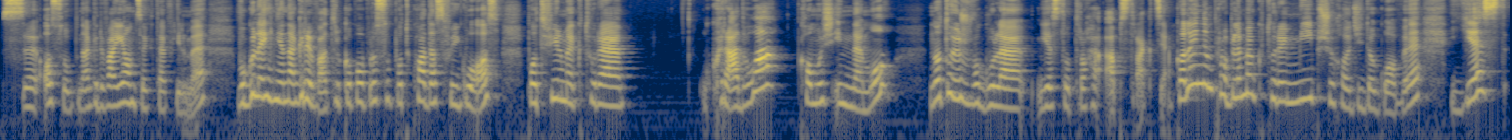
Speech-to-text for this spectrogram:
z osób nagrywających te filmy w ogóle ich nie nagrywa, tylko po prostu podkłada swój głos pod filmy, które ukradła komuś innemu, no to już w ogóle jest to trochę abstrakcja. Kolejnym problemem, który mi przychodzi do głowy, jest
